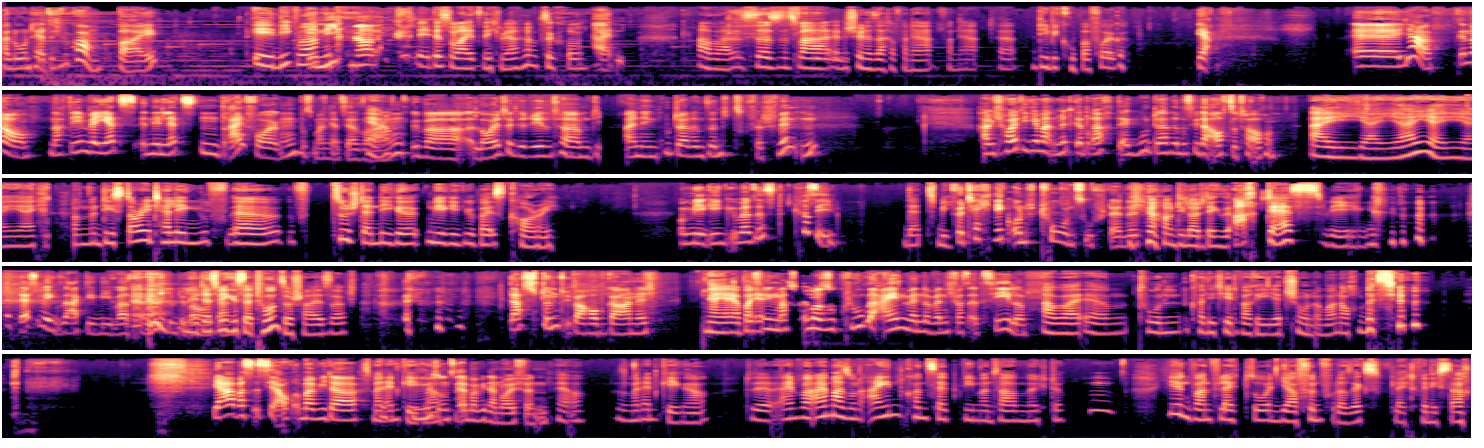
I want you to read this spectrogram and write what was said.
Hallo und herzlich willkommen bei Enigma. Enigma. nee, das war jetzt nicht mehr Synchron. Nein. Aber es, es, es war eine schöne Sache von der, von der äh, DB Cooper-Folge. Ja. Äh, ja, genau. Nachdem wir jetzt in den letzten drei Folgen, muss man jetzt ja sagen, ja. über Leute geredet haben, die allen gut darin sind, zu verschwinden, habe ich heute jemanden mitgebracht, der gut darin ist, wieder aufzutauchen. Eieieiei. Die Storytelling-Zuständige äh, mir gegenüber ist Cory. Und mir gegenüber sitzt Chrissy. That's me. Für Technik und Ton zuständig. Ja, und die Leute denken so, ach, deswegen. Deswegen sagt die nie was. nee, deswegen ist der Ton so scheiße. Das stimmt überhaupt gar nicht. Naja, aber Deswegen machst du immer so kluge Einwände, wenn ich was erzähle. Aber ähm, Tonqualität variiert schon immer noch ein bisschen. Ja, aber es ist ja auch immer wieder. Das ist mein Endgegner. Wir müssen uns ja immer wieder neu finden. Ja, das ist mein Endgegner. Einfach einmal so ein, ein Konzept, wie man es haben möchte. Hm, irgendwann vielleicht so in Jahr fünf oder sechs, vielleicht finde ich es da.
